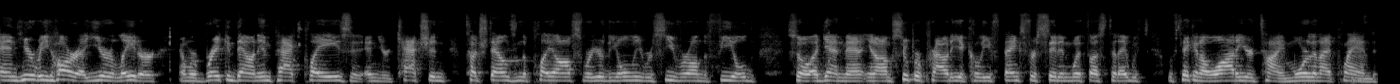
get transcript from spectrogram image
And here we are a year later, and we're breaking down impact plays, and, and, you're catching touchdowns in the playoffs where you're the only receiver on the field. So again, man, you know, I'm super proud of you, khalif Thanks for sitting with us today. We've we've taken a lot of your time, more than I planned.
